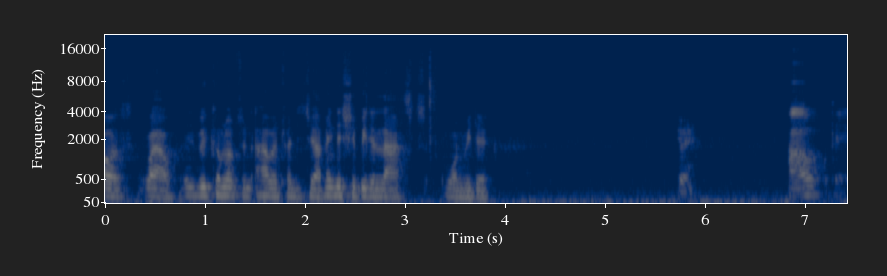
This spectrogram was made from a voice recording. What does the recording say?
God, wow, we're coming up to an hour and 22. I think this should be the last one we do. Okay. How? Okay.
